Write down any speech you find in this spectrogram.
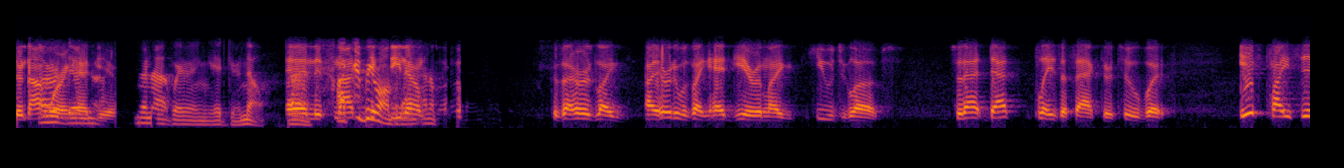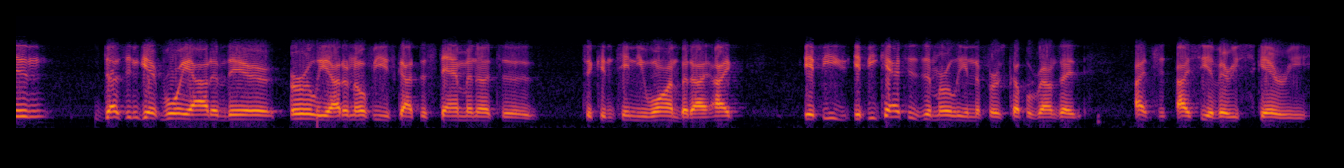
They're not wearing they're headgear, Not, they're not wearing headgear. No. and Uh, it's I not could be wrong. 16. I because I heard like I heard it was like headgear and like huge gloves. So that that plays a factor too. But if Tyson doesn't get Roy out of there early, I don't know if he's got the stamina to to continue on. But I, I if he if he catches him early in the first couple rounds, I I I see a very scary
